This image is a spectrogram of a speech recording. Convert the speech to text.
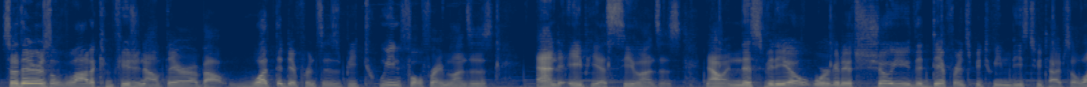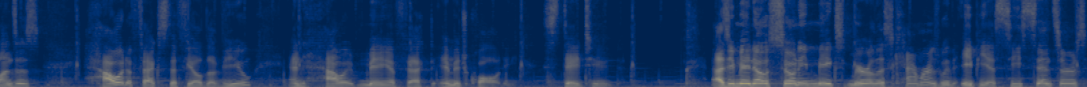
So there's a lot of confusion out there about what the difference is between full frame lenses and APS-C lenses. Now in this video, we're gonna show you the difference between these two types of lenses, how it affects the field of view, and how it may affect image quality. Stay tuned. As you may know, Sony makes mirrorless cameras with APS-C sensors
